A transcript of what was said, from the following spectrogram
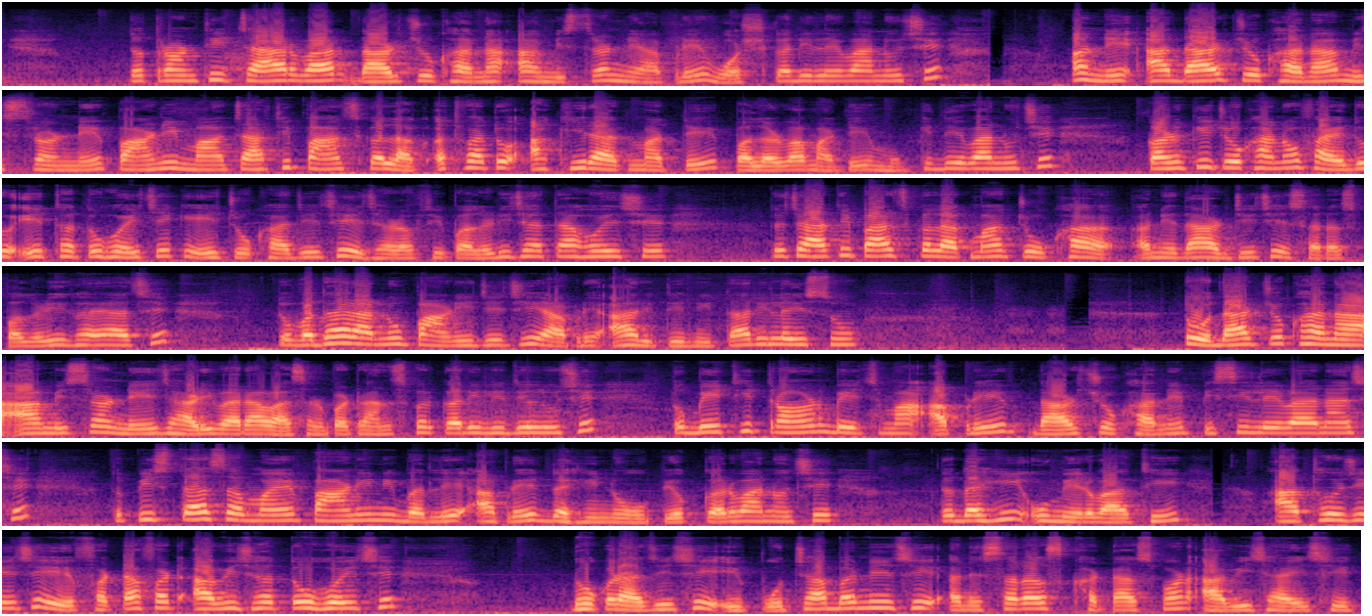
તો ત્રણથી ચાર વાર દાળ ચોખાના આ મિશ્રણને આપણે વોશ કરી લેવાનું છે અને આ દાળ ચોખાના મિશ્રણને પાણીમાં ચારથી પાંચ કલાક અથવા તો આખી રાત માટે પલળવા માટે મૂકી દેવાનું છે. કણકી ચોખાનો ફાયદો એ થતો હોય છે કે એ ચોખા જે છે ઝડપથી પલળી જતા હોય છે. તો ચારથી પાંચ કલાકમાં ચોખા અને દાળ જે છે સરસ પલળી ગયા છે. તો વધારાનું પાણી જે છે આપણે આ રીતે નિતારી લઈશું. તો દાળ ચોખાના આ મિશ્રણને જાળીવાળા વાસણ પર ટ્રાન્સફર કરી લીધેલું છે. તો બેથી ત્રણ બેચમાં આપણે દાળ ચોખાને પીસી લેવાના છે. તો પીસતા સમયે પાણીની બદલે આપણે દહીંનો ઉપયોગ કરવાનો છે. તો દહીં ઉમેરવાથી આથો જે છે એ ફટાફટ આવી જતો હોય છે. ઢોકળા જે છે એ પોચા બને છે અને સરસ ખટાશ પણ આવી જાય છે.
